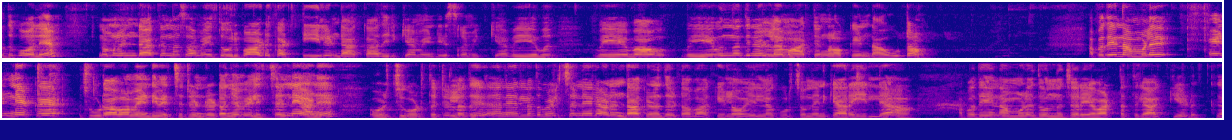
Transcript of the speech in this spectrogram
അതുപോലെ നമ്മൾ ഉണ്ടാക്കുന്ന സമയത്ത് ഒരുപാട് കട്ടിയിൽ ഉണ്ടാക്കാതിരിക്കാൻ വേണ്ടി ശ്രമിക്കുക. വേവ് വേവാവ് വേവുന്നതിനുള്ള മാറ്റങ്ങളൊക്കെ ഉണ്ടാവും കേട്ടോ. അപ്പോൾ ഇതേ നമ്മൾ എണ്ണയൊക്കെ ചൂടാവാൻ വേണ്ടി വെച്ചിട്ടുണ്ട് കേട്ടോ. ഞാൻ വെളിച്ചെണ്ണയാണ് ഒഴിച്ചു കൊടുത്തിട്ടുള്ളത്. ഞാൻ എല്ലാതും വെളിച്ചെണ്ണയിലാണ് ഉണ്ടാക്കുന്നത് കേട്ടോ. ബാക്കിയുള്ള ഓയിലിനെ കുറിച്ചൊന്നും എനിക്കറിയില്ല. അപ്പോൾ അതേ നമ്മളിതൊന്ന് ചെറിയ വട്ടത്തിലാക്കി എടുക്കുക.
